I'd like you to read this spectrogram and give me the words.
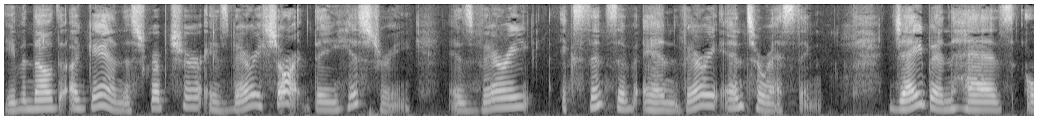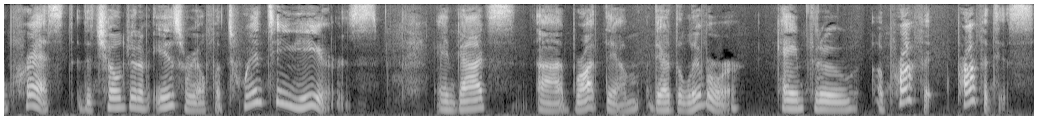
Even though, the, again, the scripture is very short, the history is very extensive and very interesting. Jabin has oppressed the children of Israel for 20 years, and God's uh, brought them, their deliverer came through a prophet, prophetess.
